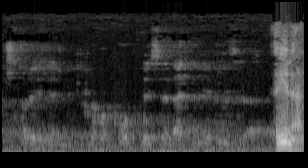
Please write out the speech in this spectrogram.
يشتري للركوب ليس الاكل يجوز أي نعم.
